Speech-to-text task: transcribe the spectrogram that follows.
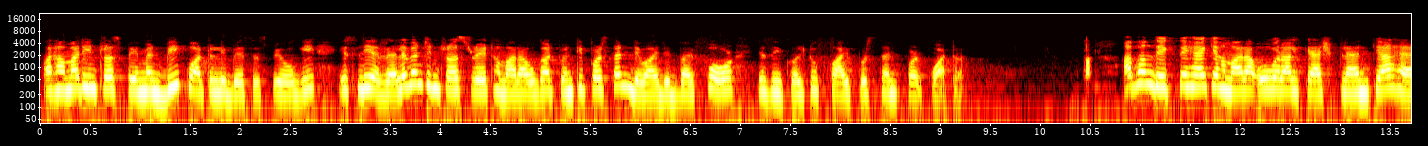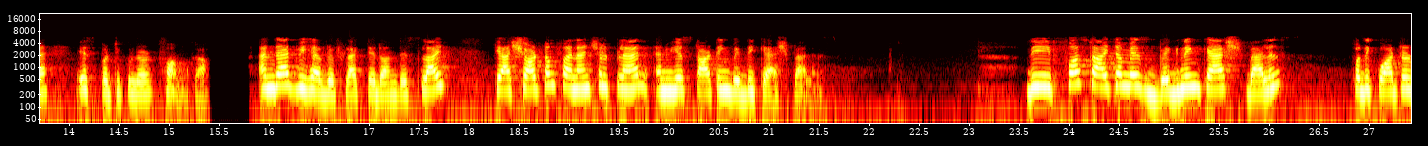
اور ہماری انٹرسٹ پیمنٹ بھی کوارٹرلی بیسس پہ ہوگی اس لیے ریلیونٹ انٹرسٹ ریٹ ہمارا ہوگا twenty percent divided by four is equal to five percent per quarter اب ہم دیکھتے ہیں کہ ہمارا اوور آل کیش پلان کیا ہے اس پرٹیکولر فارم کا and that we have reflected on this slide کیا short term financial plan and we are starting with the cash balance? The first item is beginning cash balance for the quarter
